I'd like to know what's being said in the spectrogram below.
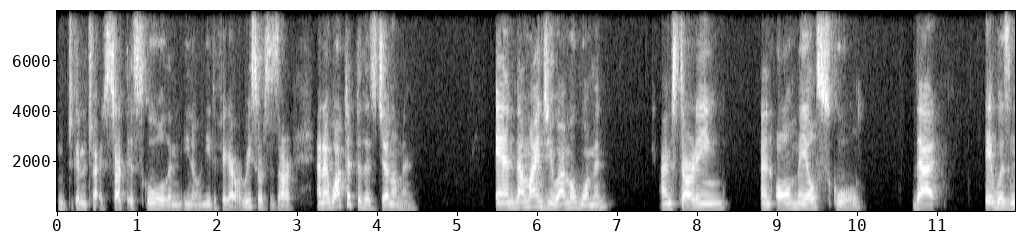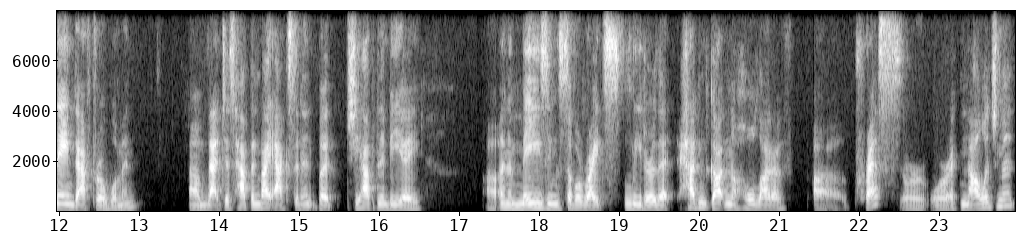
going to try to start this school and you know need to figure out what resources are. And I walked up to this gentleman, and now mind you, I'm a woman. I'm starting an all male school that it was named after a woman. Um, that just happened by accident, but she happened to be a uh, an amazing civil rights leader that hadn't gotten a whole lot of uh, press or or acknowledgement,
